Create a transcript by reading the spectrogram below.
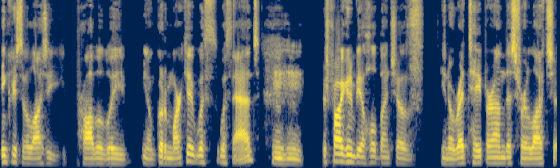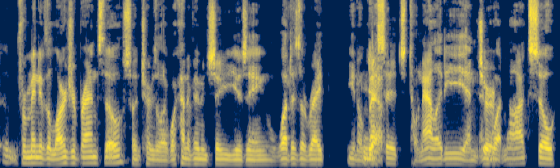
increase the velocity. You could probably you know go to market with with ads. hmm There's probably going to be a whole bunch of you know red tape around this for a lot for many of the larger brands though. So in terms of like what kind of image are you using, what is the right you know Yeah. message, tonality, and, Sure. and whatnot. So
